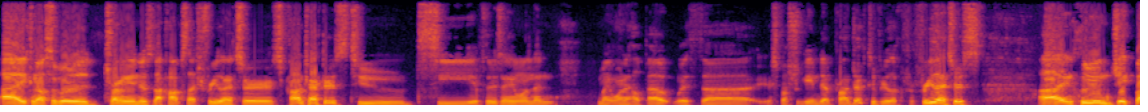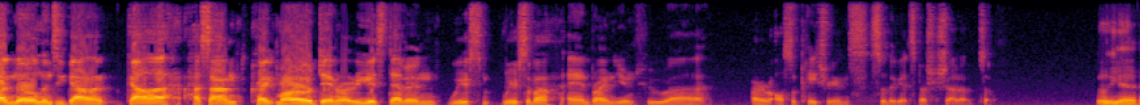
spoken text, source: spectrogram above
Uh, you can also go to torontogamedevs.com slash freelancers contractors to see if there's anyone that might want to help out with uh, your special game dev project if you're looking for freelancers, uh, including Jake Budno, Lindsay Gallant, Gala Hassan, Craig Morrow, Dan Rodriguez, Devin Weirs- Weirsama, and Brian Yoon, who uh, are also Patreons, so they get special shout out. So, Oh yeah.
